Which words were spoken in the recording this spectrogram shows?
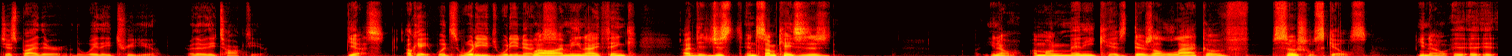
just by their the way they treat you or the way they talk to you? Yes. Okay, what's what do you what do you notice? Well, I mean, I think I just in some cases, there's, you know, among many kids, there's a lack of social skills. You know, it,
